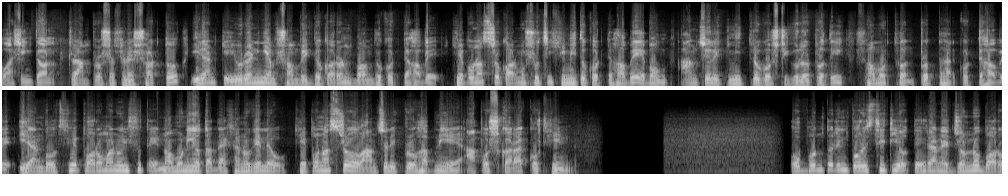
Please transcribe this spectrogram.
ওয়াশিংটন। ট্রাম্প প্রশাসনের শর্ত, ইরানকে ইউরেনিয়াম সমৃদ্ধকরণ বন্ধ করতে হবে। ক্ষেপণাস্ত্র কর্মসূচি সীমিত করতে হবে এবং আঞ্চলিক মিত্র গোষ্ঠীগুলোর প্রতি সমর্থন প্রত্যাহার করতে হবে। ইরান বলছে, পরমাণু ইস্যুতে নমনীয়তা দেখানো গেলেও ক্ষেপণাস্ত্র ও আঞ্চলিক প্রভাব নিয়ে আপোষ করা কঠিন। অভ্যন্তরীণ পরিস্থিতিও তেহরানের জন্য বড়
